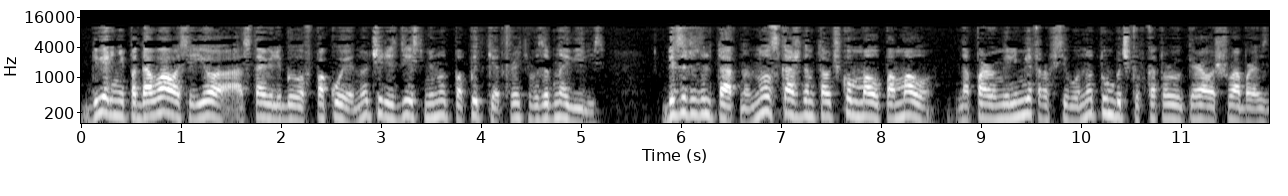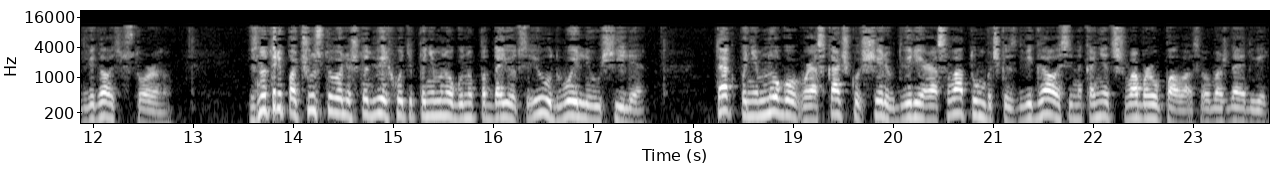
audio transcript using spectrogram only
Дверь не подавалась, ее оставили было в покое, но через 10 минут попытки открыть возобновились. Безрезультатно, но с каждым толчком мало-помалу, на пару миллиметров всего, но тумбочка, в которую упиралась швабра, сдвигалась в сторону. Изнутри почувствовали, что дверь хоть и понемногу, но поддается, и удвоили усилия. Так понемногу в раскачку щель в двери росла, тумбочка сдвигалась, и, наконец, швабра упала, освобождая дверь.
